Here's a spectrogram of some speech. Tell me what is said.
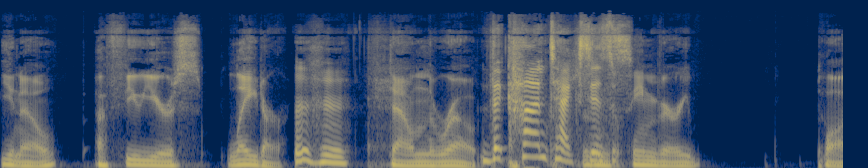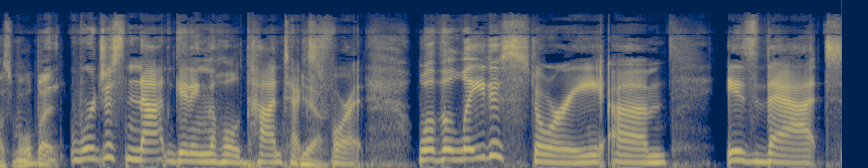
you know, a few years later down the road. the context Doesn't Mm-hmm. is seem very plausible, but we're just not getting the whole context Yeah. for it. Well, the latest story um, is that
